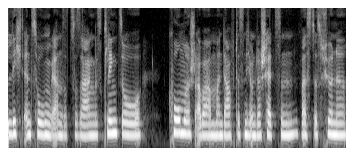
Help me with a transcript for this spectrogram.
Licht entzogen werden sozusagen. Das klingt so komisch, aber man darf das nicht unterschätzen, was das für eine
